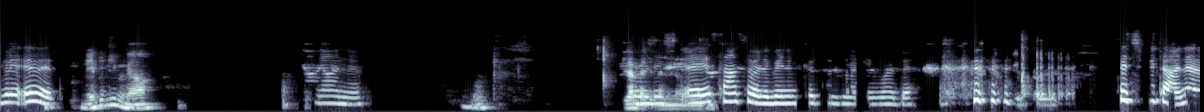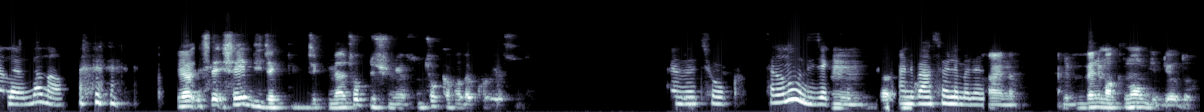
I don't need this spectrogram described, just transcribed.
Ve evet ne bileyim ya. yani Bilemedim işte. Ee, sen söyle benim kötü özelliğim hadi. Seç bir tane aralarından al. Ya işte şey diyecektim ya çok düşünüyorsun, çok kafada kuruyorsun. Evet çok. Sen onu mu diyecektin? Hmm. Hani ben söylemeden. Aynen. Hani benim aklıma o geliyordu.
